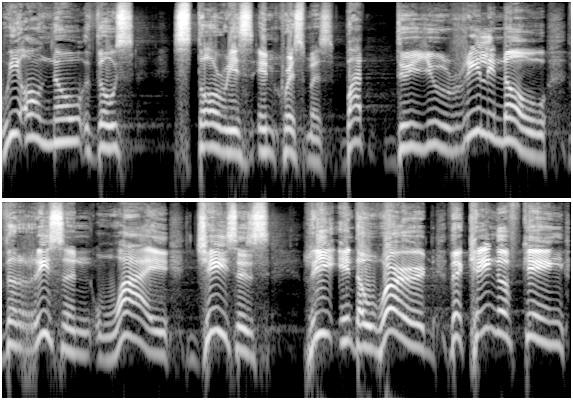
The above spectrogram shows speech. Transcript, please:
We all know those stories in Christmas, but do you really know the reason why Jesus re in the word the king of kings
